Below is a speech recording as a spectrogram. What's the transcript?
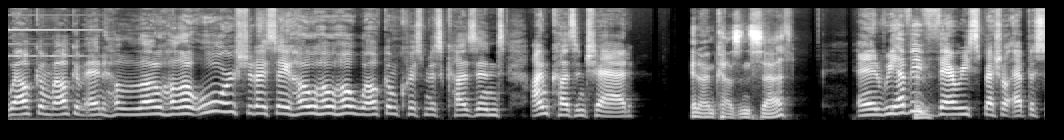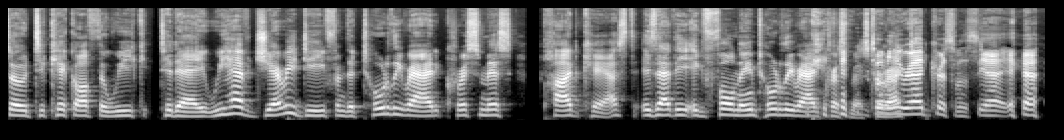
welcome, welcome, and hello, hello, or should I say ho, ho, ho, welcome, Christmas cousins. I'm cousin Chad. And I'm cousin Seth. And we have a very special episode to kick off the week today. We have Gerry D from the Totally Rad Christmas podcast. Is that the full name? Totally Rad Christmas. totally Rad Christmas. Yeah, yeah.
